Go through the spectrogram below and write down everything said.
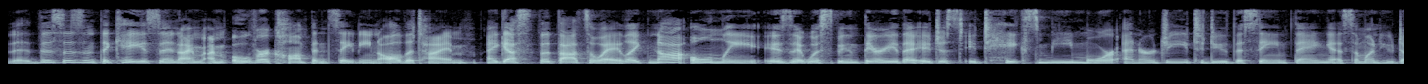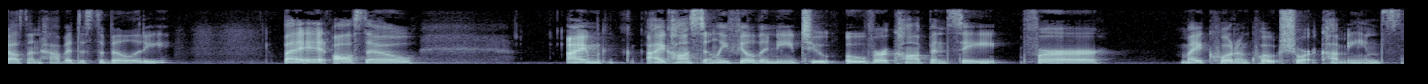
this isn't the case and I'm, I'm overcompensating all the time. I guess that that's a way. Like not only is it with spoon theory that it just, it takes me more energy to do the same thing as someone who doesn't have a disability, but it also I'm I constantly feel the need to overcompensate for my quote unquote shortcomings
